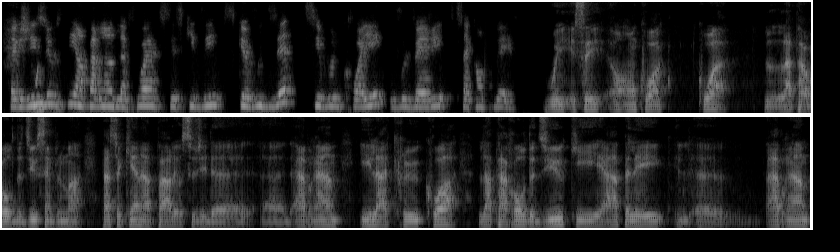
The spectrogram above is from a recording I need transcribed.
Fait que Jésus aussi, en parlant de la foi, c'est ce qu'il dit. Ce que vous dites, si vous le croyez, vous le verrez s'accomplir. Oui, et c'est, on croit quoi? la parole de Dieu simplement. Pasteur Ken a parlé au sujet d'Abraham. Euh, il a cru quoi? La parole de Dieu qui a appelé euh, Abraham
